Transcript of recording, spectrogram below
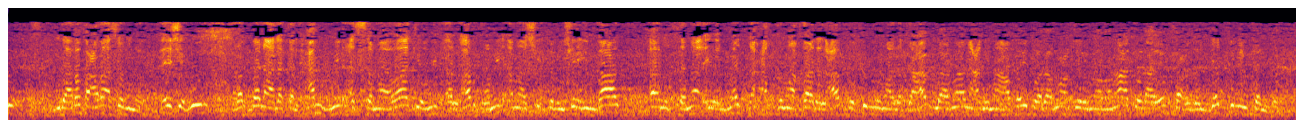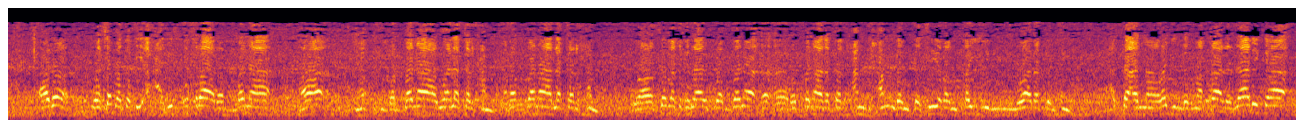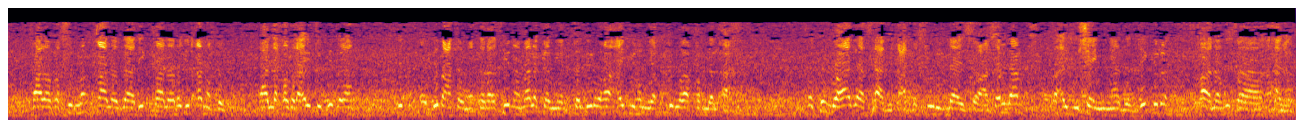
إذا رفع رأسه من إيش يقول؟ ربنا لك الحمد ملء السماوات وملء الأرض وملء ما شئت من شيء بعد. أهل الثناء والمجد حق ما قال العبد وكل ما لك عبد لا مانع لما أعطيت ولا معطي لما منعت ولا ينفع ذا الجد منك الجد هذا وثبت في أحاديث أخرى ربنا ربنا ولك الحمد ربنا لك الحمد. وثبت كذلك ربنا ربنا لك الحمد حمدا كثيرا طيبا مباركا فيه حتى أن رجل لما قال ذلك قال الرسول من قال ذلك؟ قال رجل أنا قلت قال لقد رأيت بضعة بضعة وثلاثين ملكا يختبرها أيهم يقتلها قبل الآخر فكل هذا ثابت عن رسول الله صلى الله عليه وسلم واي شيء من هذا الذكر قاله فهذا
